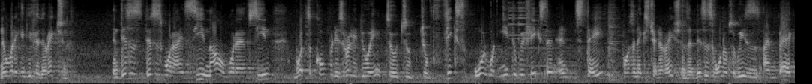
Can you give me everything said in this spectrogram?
Nobody can give you direction. And this is this is what I see now, what I have seen, what the company is really doing to, to, to fix all what need to be fixed and, and stay for the next generations. And this is one of the reasons I'm back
